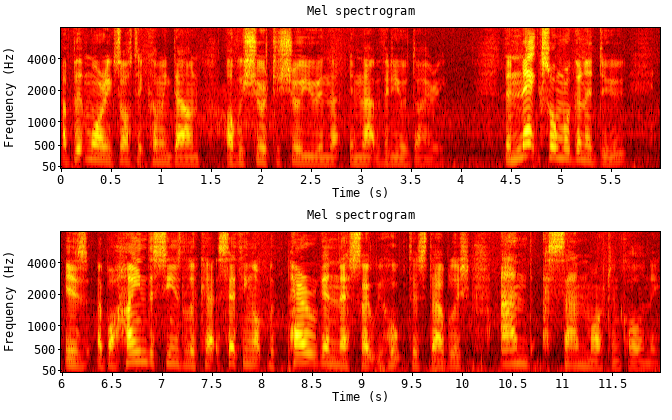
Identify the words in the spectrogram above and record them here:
a bit more exotic coming down, I'll be sure to show you in that, in that video diary. The next one we're going to do is a behind the scenes look at setting up the peregrine nest site we hope to establish and a sand martin colony.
